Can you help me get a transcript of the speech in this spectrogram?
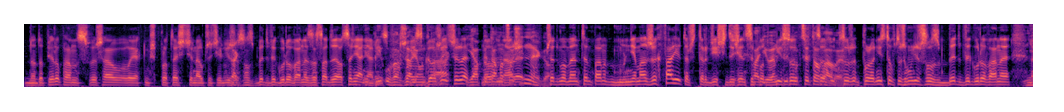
no dopiero pan słyszał o jakimś proteście nauczycieli, tak. że są zbyt wygórowane zasady oceniania, Jedni więc uważają jest gorzej tak, czy lepiej. ja pytam o coś innego. Przed momentem pan niemalże chwalił te 40 tysięcy podpisów którzy, polonistów, którzy mówią, że są zbyt wygórowane Nie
